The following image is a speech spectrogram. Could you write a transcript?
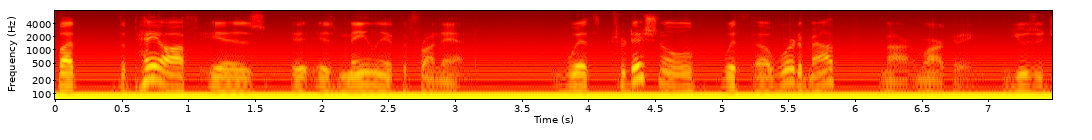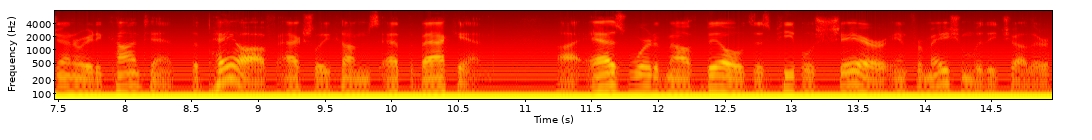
but the payoff is is mainly at the front end. With traditional, with uh, word of mouth mar marketing, user generated content, the payoff actually comes at the back end. Uh, as word of mouth builds, as people share information with each other,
